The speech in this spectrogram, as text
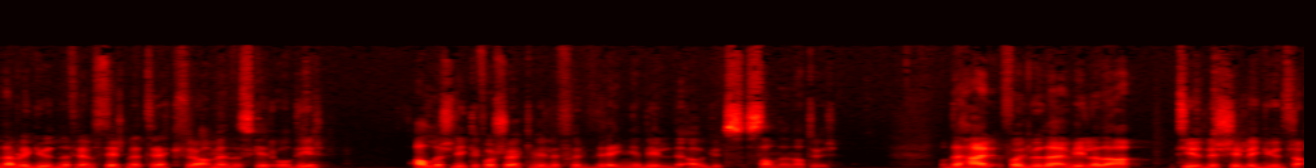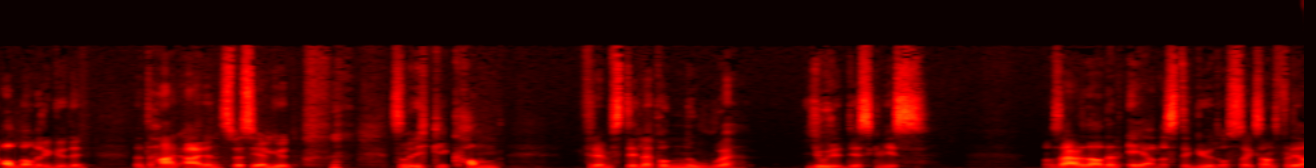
der ble gudene fremstilt med trekk fra mennesker og dyr. Alle slike forsøk ville forvrenge bildet av Guds sanne natur. Og Dette forbudet ville da tydelig skille Gud fra alle andre guder. Dette her er en spesiell gud som du ikke kan fremstille på noe jordisk vis. Og så er det da den eneste gud også, ikke sant? fordi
